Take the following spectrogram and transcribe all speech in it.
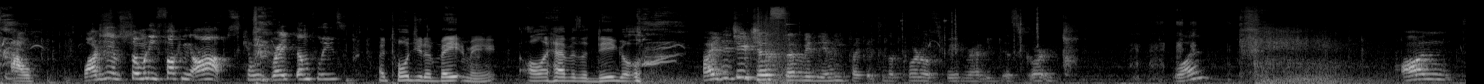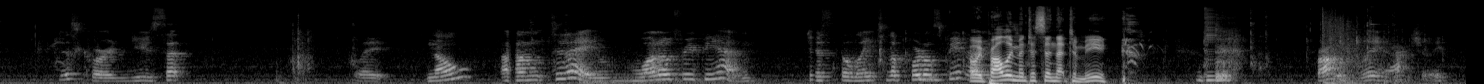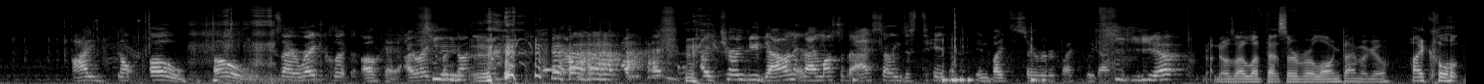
Ow. Why do you have so many fucking ops? Can we break them, please? I told you to bait me. All I have is a deagle. Why did you just send me the invite to the Portal Speedrunning Discord? What? On Discord, you sent. Wait. No? Um, today, 1:03 p.m. Just the link to the Portal Speedrunning. oh, he probably meant to send that to me. Probably, actually. I don't. Oh, oh. Because I right click. Okay, I right clicked on you. I, I, I, turned you down, and I must have accidentally just hit invite the server if I clicked that. Yep. God knows I left that server a long time ago. Hi, Colt.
